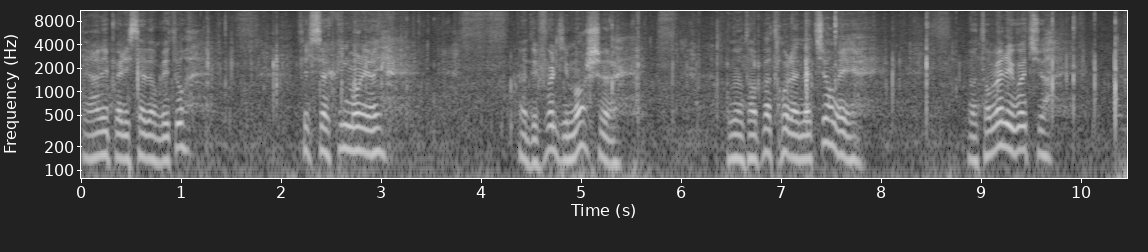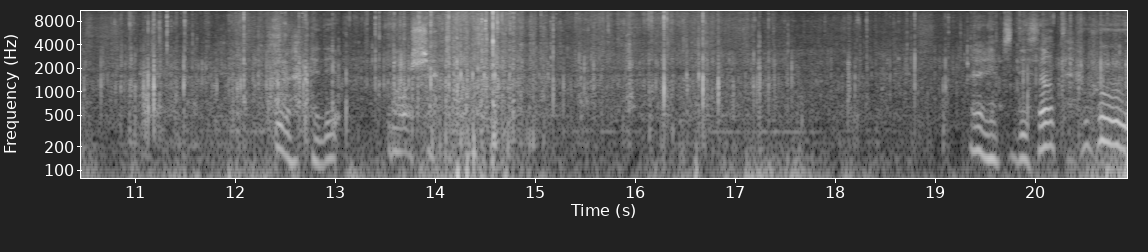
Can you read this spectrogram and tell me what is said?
derrière les palissades en béton, c'est le circuit de Montlhéry. Des fois, le dimanche, euh, on n'entend pas trop la nature, mais on entend bien les voitures. Il y a des branches. Allez, les petites descentes. Ouhou.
